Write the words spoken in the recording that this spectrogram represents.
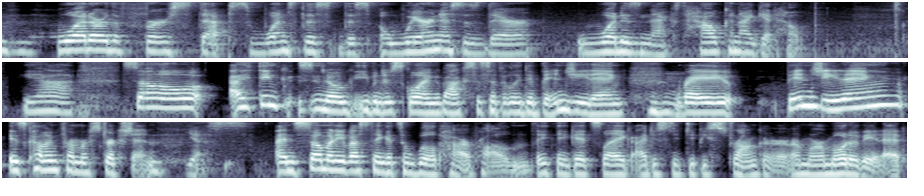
mm-hmm. what are the first steps once this this awareness is there what is next how can i get help yeah. So I think, you know, even just going back specifically to binge eating, mm-hmm. right? Binge eating is coming from restriction. Yes. And so many of us think it's a willpower problem. They think it's like, I just need to be stronger or more motivated.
